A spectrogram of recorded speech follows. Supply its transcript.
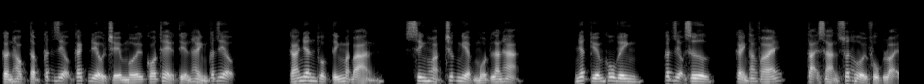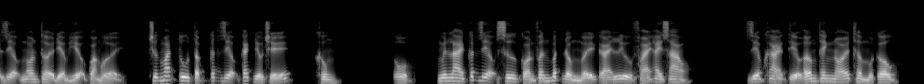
cần học tập cất rượu cách điều chế mới có thể tiến hành cất rượu. Cá nhân thuộc tính mặt bản, sinh hoạt chức nghiệp một lan hạ. Nhất kiếm cô vinh, cất rượu sư, cảnh thăng phái tại sản xuất hồi phục loại rượu ngon thời điểm hiệu quả mười, trước mắt tu tập cất rượu cách điều chế, không. Ồ, nguyên lai cất rượu sư còn phân bất đồng mấy cái lưu phái hay sao? Diệp khải tiểu âm thanh nói thầm một câu,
